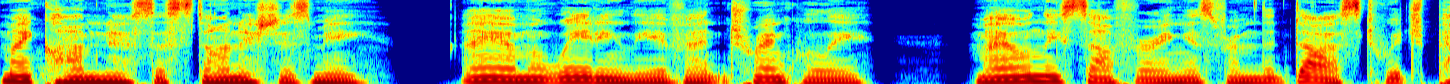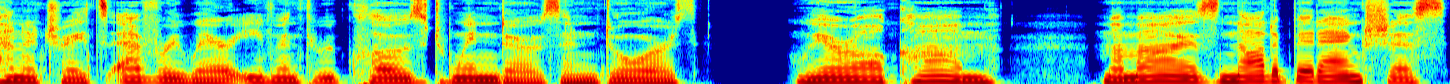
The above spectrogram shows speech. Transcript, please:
My calmness astonishes me. I am awaiting the event tranquilly. My only suffering is from the dust which penetrates everywhere, even through closed windows and doors. We are all calm. Mamma is not a bit anxious.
